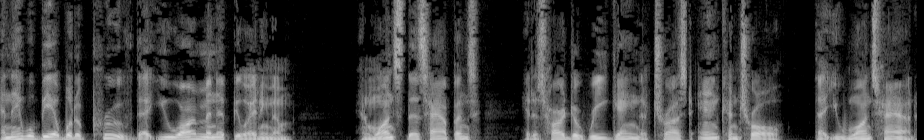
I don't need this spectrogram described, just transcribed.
and they will be able to prove that you are manipulating them. And once this happens, it is hard to regain the trust and control that you once had.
